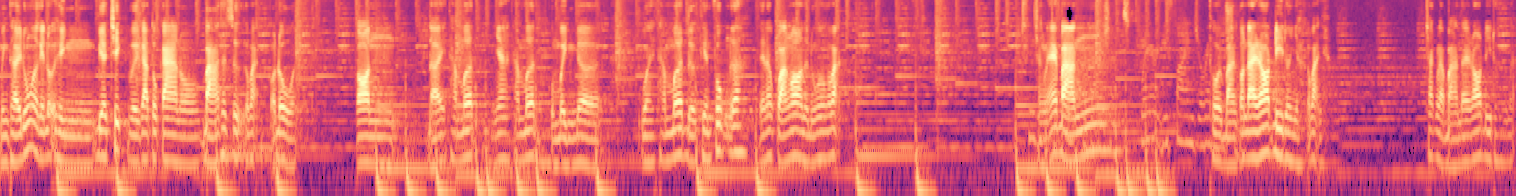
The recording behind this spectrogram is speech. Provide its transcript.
Mình thấy đúng là cái đội hình bia trích với Gatoka nó bá thật sự các bạn có đồ ấy. còn đấy tham mớt nha tham mớt của mình giờ ui tham mớt được thiên phúc nữa. Thế là quá ngon rồi đúng không các bạn? Chẳng lẽ bán thôi, bán con Dairot đi thôi nhỉ, các bạn nhỉ. Chắc là bán Dairot đi thôi các bạn.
